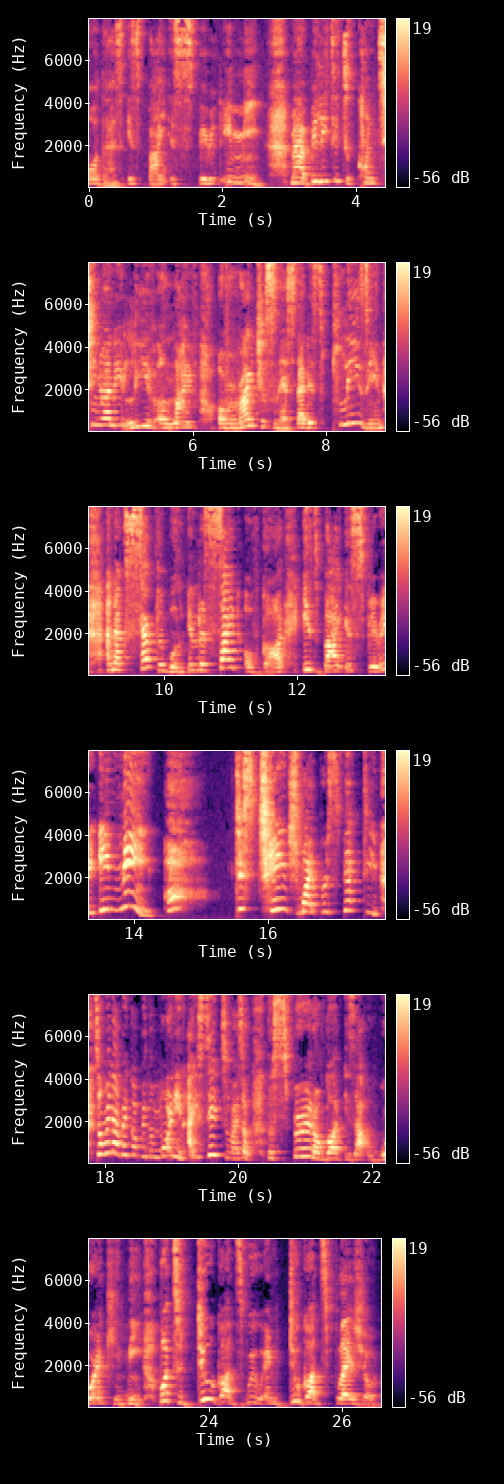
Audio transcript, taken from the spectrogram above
others is by His Spirit in me. My ability to continually live a life of righteousness that is pleasing and acceptable in the sight of God is by His Spirit in me. Oh, This changed my perspective. So when I wake up in the morning, I say to myself, the Spirit of God is at work in me. But to do God's will and do God's pleasure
